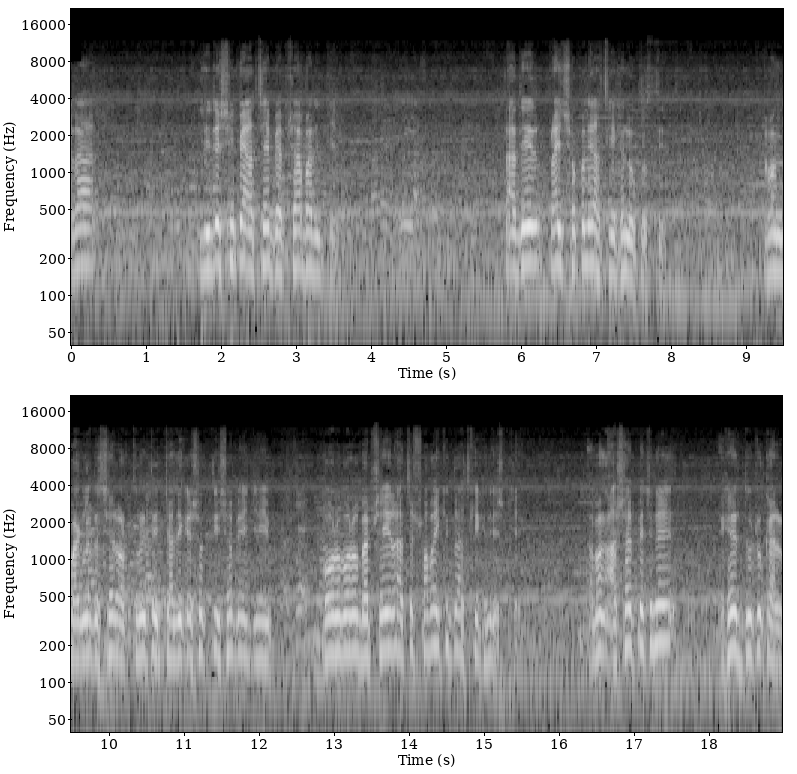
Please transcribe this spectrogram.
যারা লিডারশিপে আছে, ব্যবসা, বাণিজ্যে। তাদের প্রায় সকলে আজকে এখানে উপস্থিত। এবং বাংলাদেশের অর্থনৈতিক চালিকা শক্তি হিসাবে যে বড় বড় ব্যবসায়ীরা আছে, সবাই কিন্তু আজকে এখানে এসছে। এবং আসার পেছনে এখানে দুটো কারণ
